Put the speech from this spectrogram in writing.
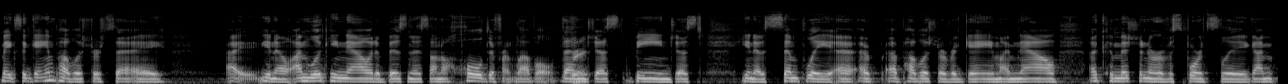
makes a game publisher say, I, you know, I'm looking now at a business on a whole different level than right. just being just, you know, simply a, a, a, publisher of a game. I'm now a commissioner of a sports league. I'm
